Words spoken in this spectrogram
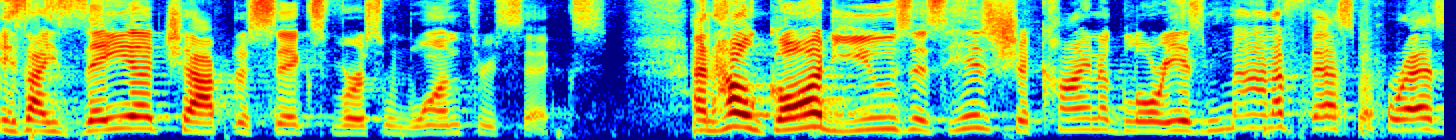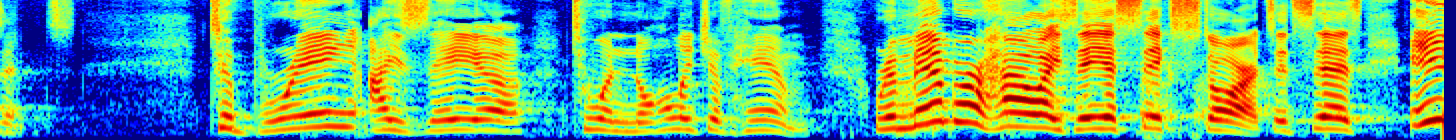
is Isaiah chapter 6, verse 1 through 6, and how God uses his Shekinah glory, his manifest presence, to bring Isaiah to a knowledge of him. Remember how Isaiah 6 starts. It says, In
